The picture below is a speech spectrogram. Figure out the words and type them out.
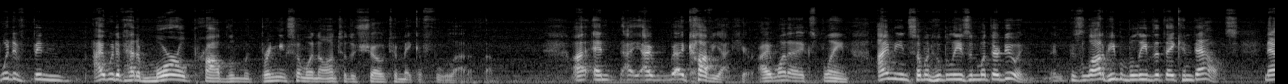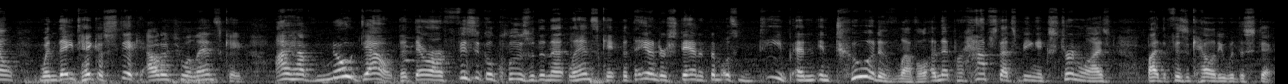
would have been I would have had a moral problem with bringing someone onto the show to make a fool out of them. Uh, and I, I, a caveat here. I want to explain. I mean someone who believes in what they're doing, because a lot of people believe that they can dowse. Now, when they take a stick out into a landscape, I have no doubt that there are physical clues within that landscape that they understand at the most deep and intuitive level, and that perhaps that's being externalized by the physicality with the stick.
